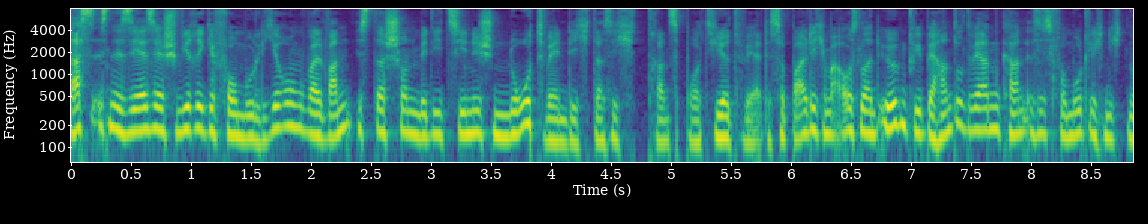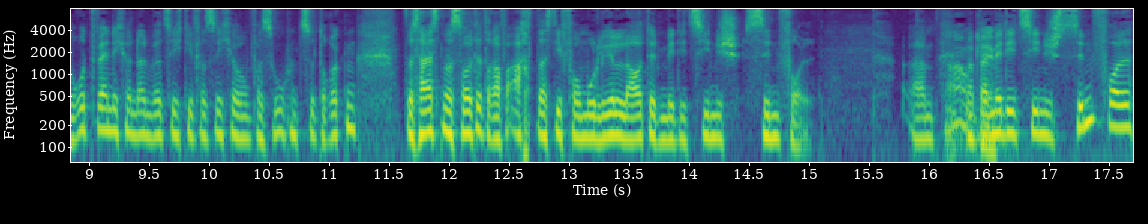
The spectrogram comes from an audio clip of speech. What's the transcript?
Das ist eine sehr, sehr schwierige Formulierung, weil wann ist das schon medizinisch notwendig, dass ich transportiert werde? Sobald ich im Ausland irgendwie behandelt werden kann, ist es vermutlich nicht notwendig und dann wird sich die Versicherung versuchen zu drücken. Das heißt, man sollte darauf achten, dass die Formulierung lautet medizinisch sinnvoll. Ähm, ah, okay. Bei medizinisch sinnvoll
